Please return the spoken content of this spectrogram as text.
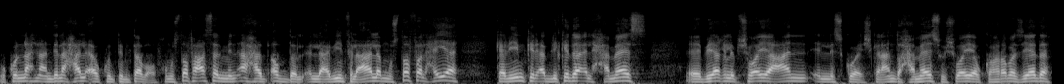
وكنا إحنا عندنا حلقة وكنت متابعه. فمصطفى عسل من أحد أفضل اللاعبين في العالم. مصطفى الحقيقة كان يمكن قبل كده الحماس بيغلب شوية عن السكواش. كان عنده حماس وشوية وكهرباء زيادة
